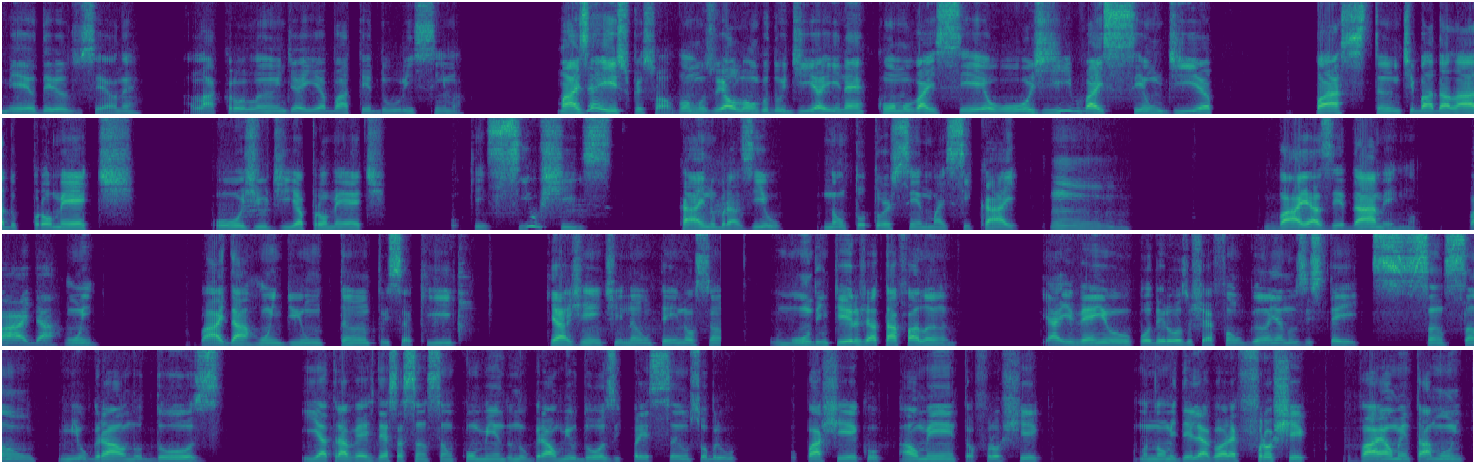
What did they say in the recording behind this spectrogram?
Meu Deus do céu, né? A Lacrolândia ia bater duro em cima. Mas é isso, pessoal. Vamos ver ao longo do dia aí, né? Como vai ser. Hoje vai ser um dia bastante badalado. Promete. Hoje o dia promete, porque se o X cai no Brasil, não tô torcendo, mas se cai, hum, vai azedar, meu irmão. Vai dar ruim. Vai dar ruim de um tanto isso aqui que a gente não tem noção. O mundo inteiro já tá falando. E aí vem o poderoso chefão ganha nos States. Sanção mil grau no 12 e através dessa sanção comendo no grau 1012, pressão sobre o, o Pacheco aumenta, o Frocheco. O nome dele agora é Frocheco. Vai aumentar muito.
